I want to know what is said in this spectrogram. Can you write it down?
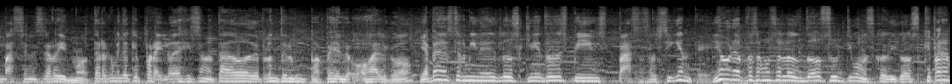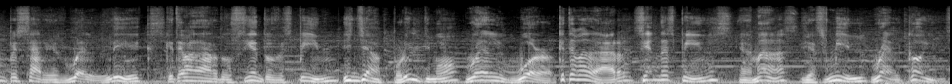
vas en ese ritmo. Te recomiendo que por ahí lo dejes anotado de pronto en un papel o algo. Y apenas termines los 500 spins, pasas al siguiente. Y ahora pasamos a los dos últimos códigos que para empezar es Rel Leaks que te va a dar 200 de spin y ya por último Rel World que te va a dar 100 de spins y además 10.000 Rel Coins.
